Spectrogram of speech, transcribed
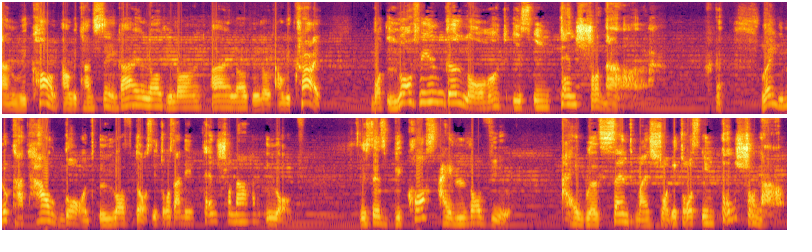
And we come and we can sing, I love you, Lord, I love you, Lord. And we cry. But loving the Lord is intentional. when you look at how God loved us, it was an intentional love. He says, Because I love you, I will send my son. It was intentional.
